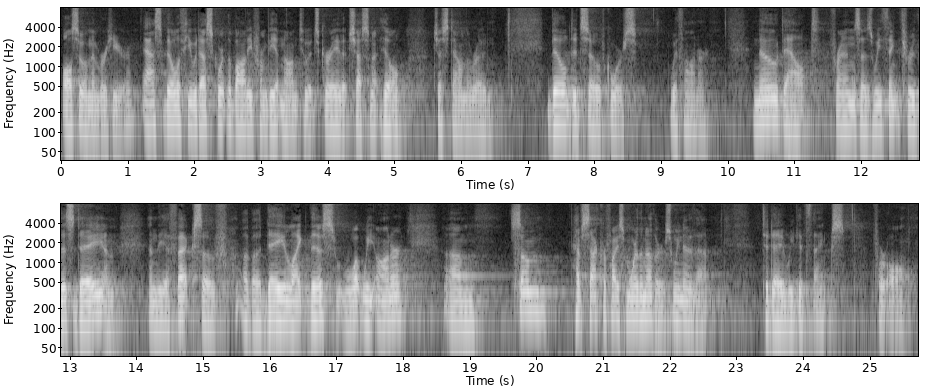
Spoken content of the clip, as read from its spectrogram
also a member here, asked Bill if he would escort the body from Vietnam to its grave at Chestnut Hill, just down the road. Bill did so, of course, with honor. No doubt, friends, as we think through this day and, and the effects of, of a day like this, what we honor, um, some have sacrificed more than others. We know that. Today we give thanks for all.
